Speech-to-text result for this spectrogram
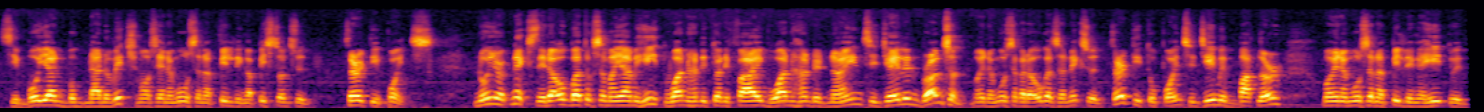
Si Boyan Bogdanovic mo sa nangu sa napildi nga Pistons with 30 points. New York Knicks nidaog batok sa Miami Heat 125-109 si Jalen Brunson mo nangu sa kadaugan sa Knicks with 32 points. Si Jimmy Butler mao nangusa na pildi nga Heat with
